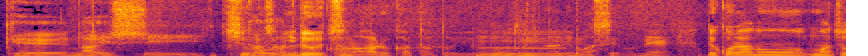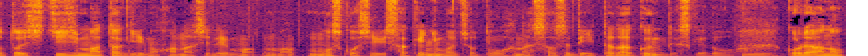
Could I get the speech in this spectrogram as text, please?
系ないし、中国にルーツのある方ということになりますよね。うん、で、これあの、まあ、ちょっと七時またぎの話で、ままもう少し先にもちょっとお話しさせていただくんですけど、うん、これあの、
